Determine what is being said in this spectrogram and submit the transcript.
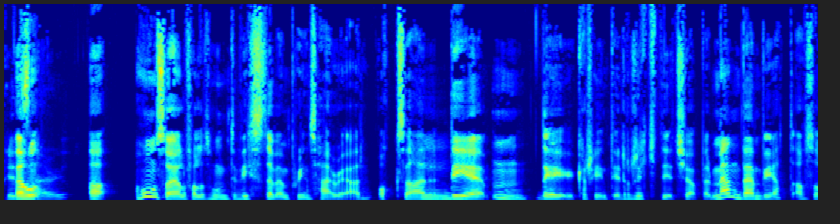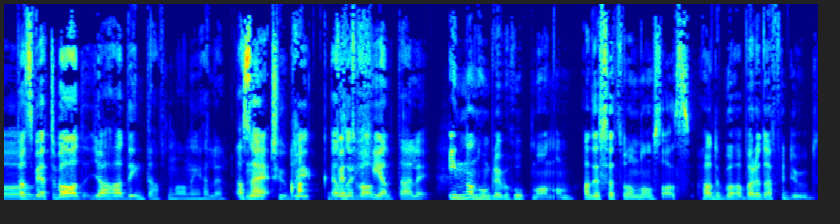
Prince Ja, hon- Harry. Hon sa i alla fall att hon inte visste vem Prince Harry är. Och så här, det, mm, det kanske inte riktigt köper. Men vem vet? Alltså, Fast vet du vad? Jag hade inte haft någon aning heller. Alltså Nej, to be, ha- vet alltså, vad? helt ärlig. Innan hon blev ihop med honom, hade jag sett honom någonstans. Hade bara, vad är det där för dude?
